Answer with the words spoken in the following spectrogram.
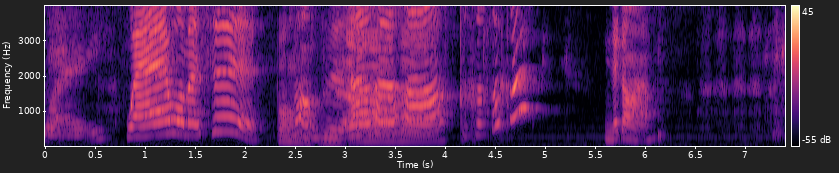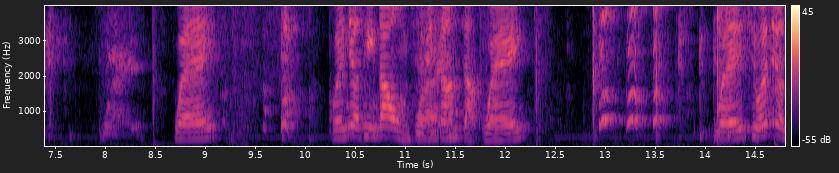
喂喂，我们是孟子，啊呵呵呵呵呵呵，你在干嘛？喂喂喂，你有听到我们前面刚刚讲喂？喂，请问你有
